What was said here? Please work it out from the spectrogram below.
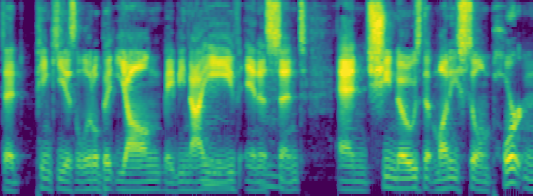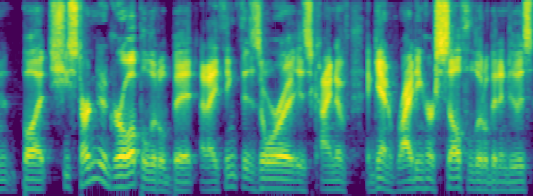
that Pinky is a little bit young, maybe naive, mm. innocent. Mm and she knows that money's still important, but she's starting to grow up a little bit. And I think that Zora is kind of, again, writing herself a little bit into this.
